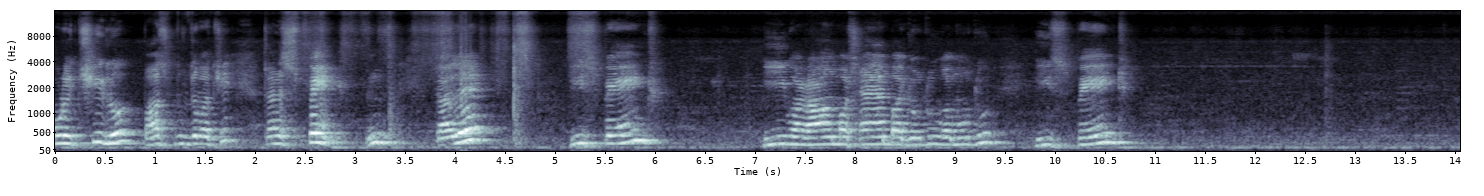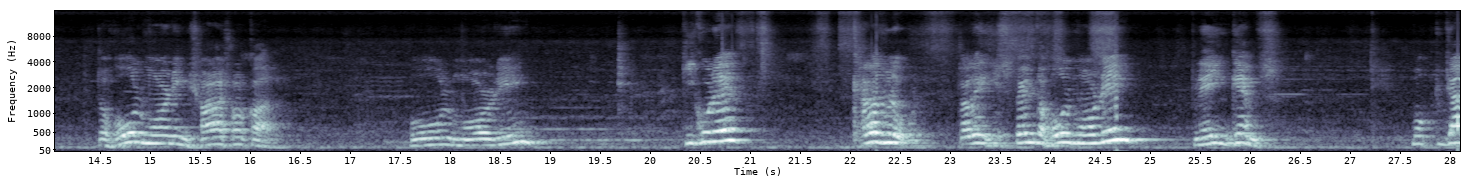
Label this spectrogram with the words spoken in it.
করেছিল পাস বুঝতে পারছি। তাহলে স্পেন্ড তাহলে হি স্পেন্ড হি বা রাম বা শ্যাম বা যদু বা Madhu he spend the whole morning সারা সকাল। হোল মর্নিং কি করে? খেলাধুলো করে তাহলে he spend the whole morning playing games যা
